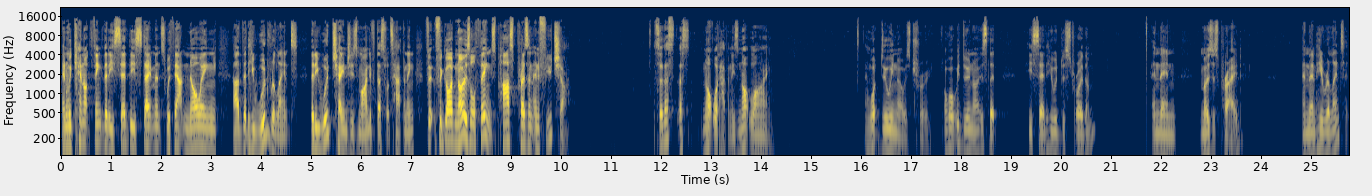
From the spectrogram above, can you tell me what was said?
And we cannot think that he said these statements without knowing uh, that he would relent, that he would change his mind if that's what's happening. For, for God knows all things, past, present, and future. So that's, that's not what happened. He's not lying. And what do we know is true? Well, what we do know is that he said he would destroy them and then Moses prayed, and then he relented.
